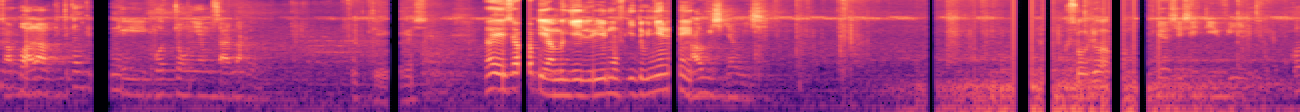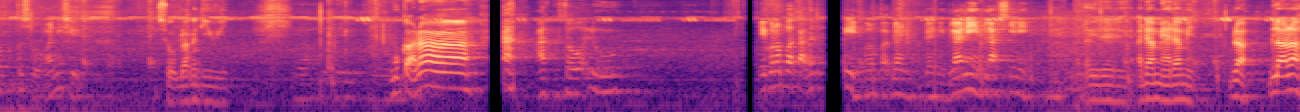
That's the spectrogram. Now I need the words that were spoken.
Sabarlah, kita kan kena pocong yang bersalah. Okay guys. Hai, siapa yang pergi remove kita punya ni? Awish ni Awish. Masuk dia. Dia CCTV. Kau suruh mana sih? Masuk belakang TV. Buka lah. Aku tahu lu. Eh kau nampak kat tepi? Kau nampak belah ni, belah ni, belah ni, belah sini. Ada ada ada Amir, ada Amir. Belah, belah lah.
